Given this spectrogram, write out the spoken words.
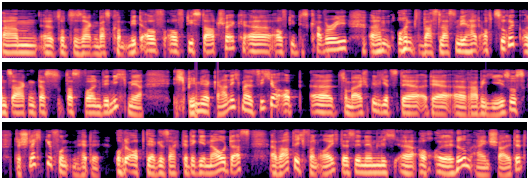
ähm, äh, sozusagen, was kommt mit auf, auf die Star Trek, äh, auf die Discovery ähm, und was lassen wir halt auch zurück und sagen, das, das wollen wir nicht mehr. Ich bin mir gar nicht mal sicher, ob äh, zum Beispiel jetzt der, der äh, Rabbi Jesus das schlecht gefunden hätte oder ob der gesagt hätte, genau das erwarte ich von euch, dass ihr nämlich äh, auch euer Hirn einschaltet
